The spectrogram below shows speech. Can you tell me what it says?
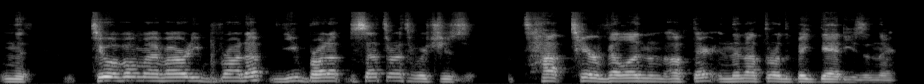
the two of them I've already brought up. You brought up Sephiroth, which is top tier villain up there, and then I'll throw the big daddies in there.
